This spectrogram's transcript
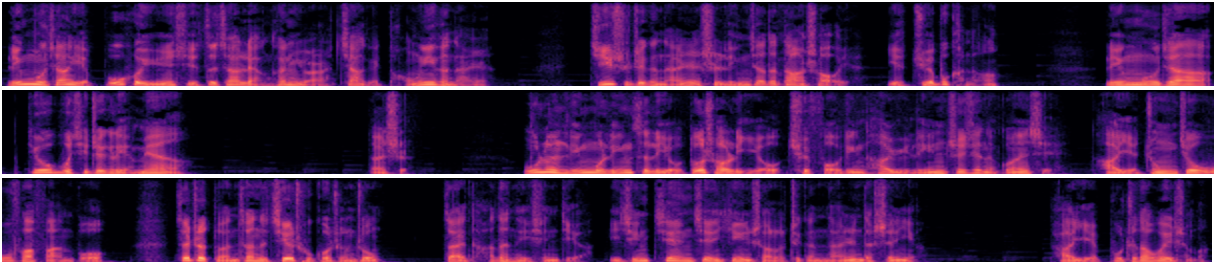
铃木家也不会允许自家两个女儿嫁给同一个男人，即使这个男人是林家的大少爷，也绝不可能。铃木家丢不起这个脸面啊。但是，无论铃木林子里有多少理由去否定他与林之间的关系，他也终究无法反驳。在这短暂的接触过程中，在他的内心底啊，已经渐渐印上了这个男人的身影。他也不知道为什么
